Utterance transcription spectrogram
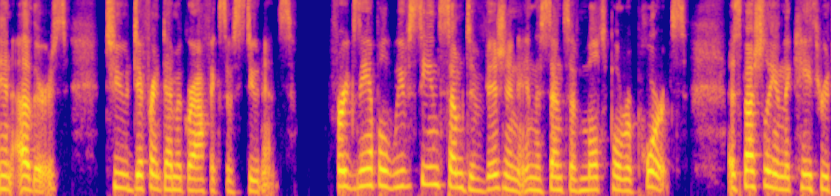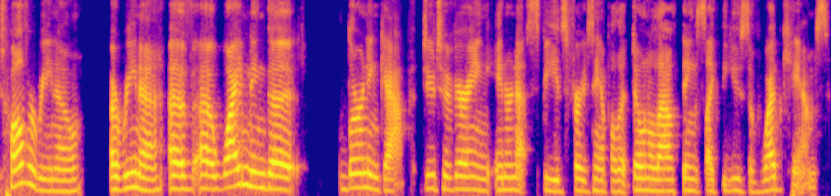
in others to different demographics of students. For example, we've seen some division in the sense of multiple reports, especially in the K through 12 arena, arena of uh, widening the learning gap due to varying internet speeds, for example, that don't allow things like the use of webcams.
